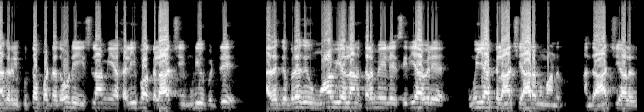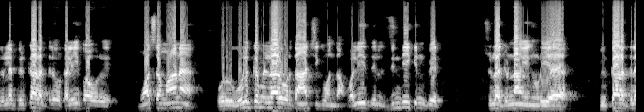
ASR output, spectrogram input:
நகரில் குத்தப்பட்டதோடு இஸ்லாமிய ஹலீஃபாக்கள் ஆட்சி முடிவு பெற்று அதற்கு பிறகு மாவியல்லான தலைமையிலே சிரியாவிலே உமையாக்கள் ஆட்சி ஆரம்பமானது. அந்த ஆட்சியாளர்கள்ல பிற்காலத்தில் ஒரு கலீஃபா ஒரு மோசமான ஒரு ஒழுக்கமில்லாத ஒருத்தன் ஆட்சிக்கு வந்தான். வலிதில் ஜிந்திக்குன்னு பேர். சுல்லா சொன்னாங்க எங்களுடைய பிற்காலத்துல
